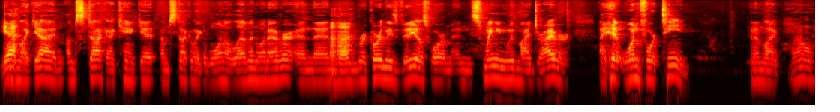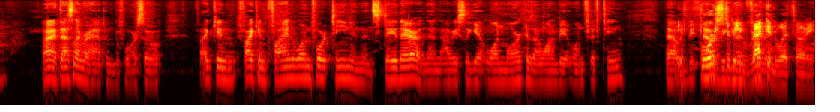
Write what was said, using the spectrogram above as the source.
yeah, I'm like, yeah, I'm, I'm stuck. I can't get. I'm stuck like 111, whatever. And then Uh-huh. I'm recording these videos for him and swinging with my driver. I hit 114, and I'm like, well, all right, that's never happened before. So if I can, if I can find 114 and then stay there, and then obviously get one more because I want to be at 115. That you're would be forced would to be good for reckoned with, Tony.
